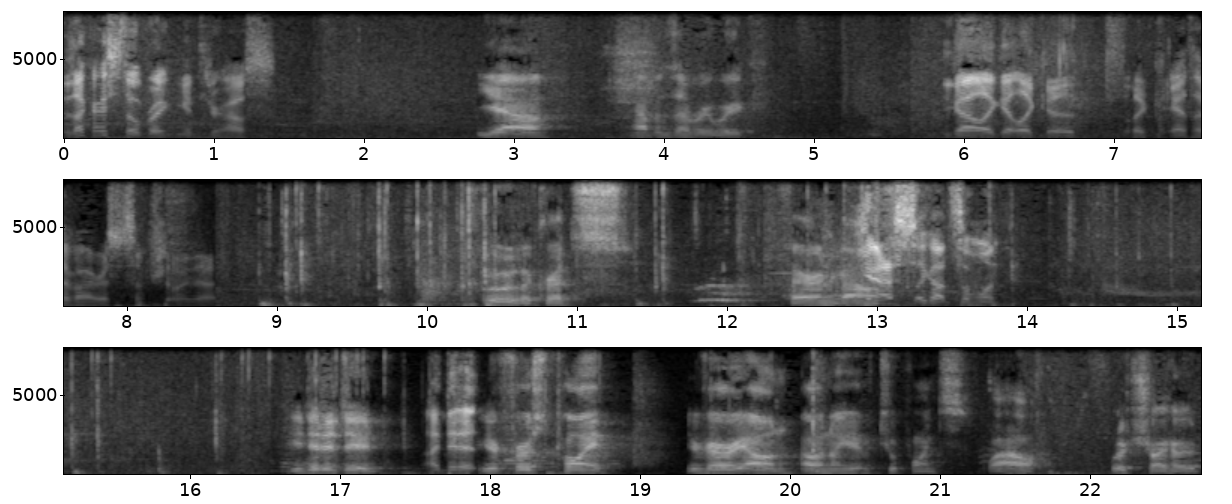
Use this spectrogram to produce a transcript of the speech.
Is that guy still breaking into your house? Yeah, happens every week. You gotta like get like a like antivirus or some shit like that. Ooh, the crits. Fair and balanced. Yes, I got someone. You did it, dude. I did it. Your first point. Your very own. Oh, no, you have two points. Wow. What a tryhard.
